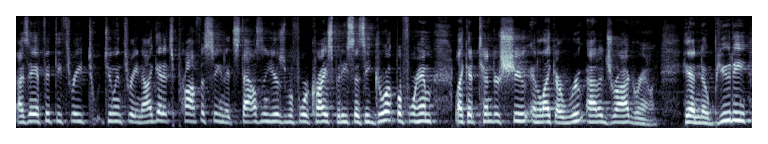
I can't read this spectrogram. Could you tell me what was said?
Isaiah 53, 2 and 3. Now, I get it's prophecy and it's thousands of years before Christ, but he says he grew up before him like a tender shoot and like a root out of dry ground. He had no beauty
